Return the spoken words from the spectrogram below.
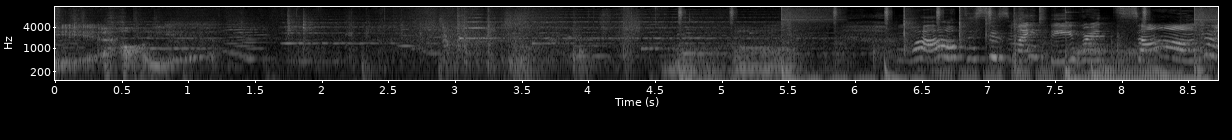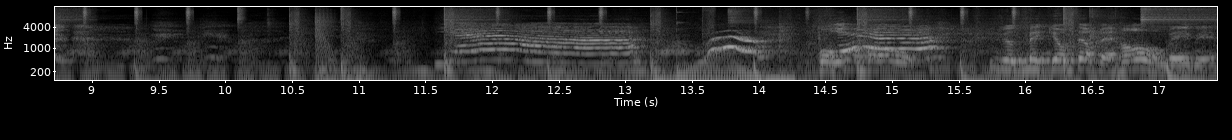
Yeah, oh yeah. Wow, this is my favorite song. Yeah. Woo! Ho, ho, ho. You just make yourself at home, baby.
